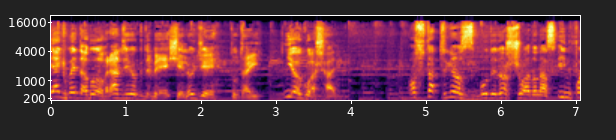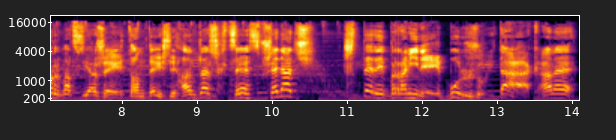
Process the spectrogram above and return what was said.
Jakby to było w radiu, gdyby się ludzie tutaj nie ogłaszali. Ostatnio z budy doszła do nas informacja, że tamtejszy handlarz chce sprzedać cztery braminy, burżuj, tak, ale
